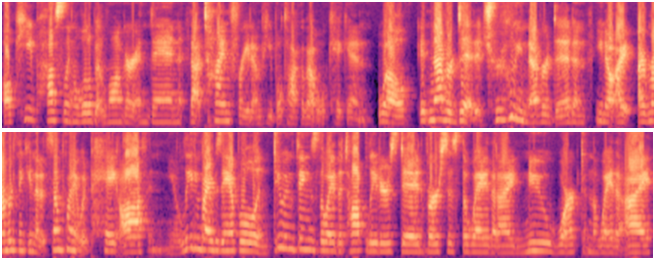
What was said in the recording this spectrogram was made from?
I'll keep hustling a little bit longer and then that time freedom people talk about will kick in. Well, it never did. It truly never did. And, you know, I, I remember thinking that at some point it would pay off and, you know, leading by example and doing things the way the top leaders did versus the way that I knew worked and the way that I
